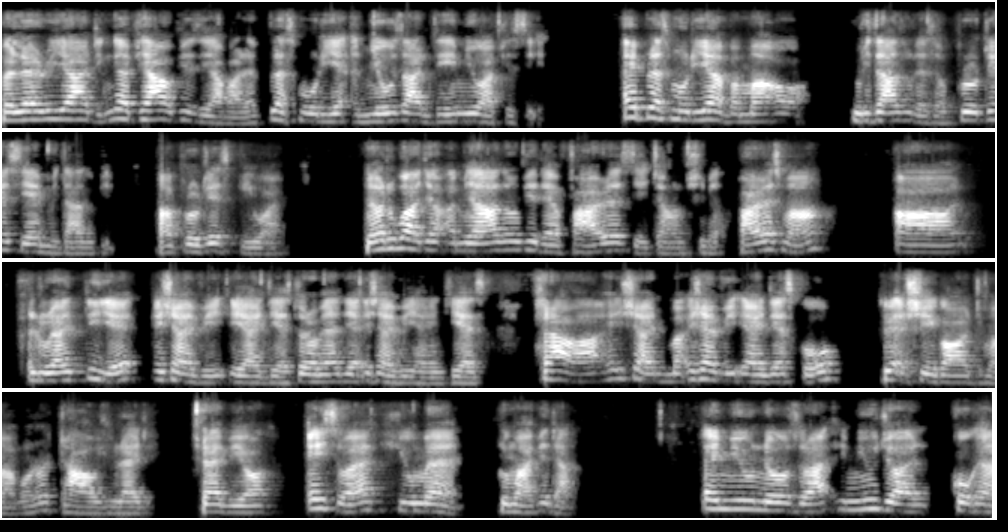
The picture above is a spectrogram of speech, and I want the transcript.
Valeria ဒီငှက်ဖျားကိုဖြစ်စေရပါလဲ plasmodium အမျိုးအစား၄မျိုးอ่ะဖြစ်စေအဲ့ plasmodium ကဗမာမိသားစုလဲဆို protist ရဲ့မိသားစုဖြစ်ဟာ protist ပြီးသွားနောက်တစ်ခုကကျအများဆုံးဖြစ်တဲ့ virus တွေအကြောင်းရှင်းပြ virus မှာအာလူတိုင်းသိရဲ့ HIV AIDS တော်တော်များများ HIV AIDS အဲ့ဒါက HIV HIV AIDS ကိုသူ့အရှိကောင်းဒီမှာပေါ့နော်ဒါကိုယူလိုက်တယ်ယူလိုက်ပြီးတော့ AIDS ဆိုတာ human လူမှာဖြစ်တာ immuno ဆိုတာ immune ကြောင့်ကိုယ်ခံ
